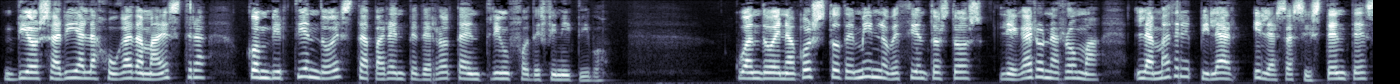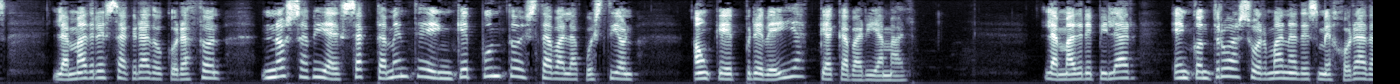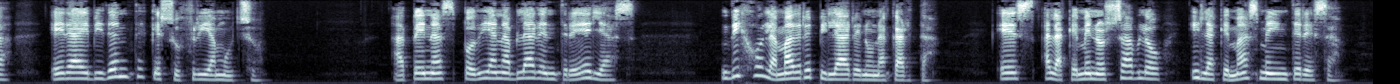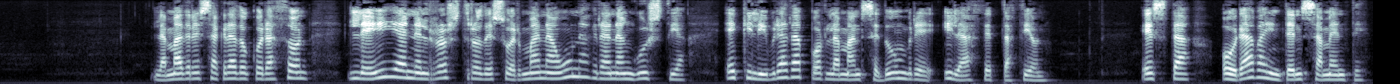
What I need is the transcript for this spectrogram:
Dios haría la jugada maestra convirtiendo esta aparente derrota en triunfo definitivo. Cuando en agosto de 1902 llegaron a Roma la Madre Pilar y las asistentes, la Madre Sagrado Corazón no sabía exactamente en qué punto estaba la cuestión, aunque preveía que acabaría mal. La Madre Pilar encontró a su hermana desmejorada, era evidente que sufría mucho. Apenas podían hablar entre ellas. Dijo la Madre Pilar en una carta es a la que menos hablo y la que más me interesa. La Madre Sagrado Corazón leía en el rostro de su hermana una gran angustia equilibrada por la mansedumbre y la aceptación. Esta oraba intensamente.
